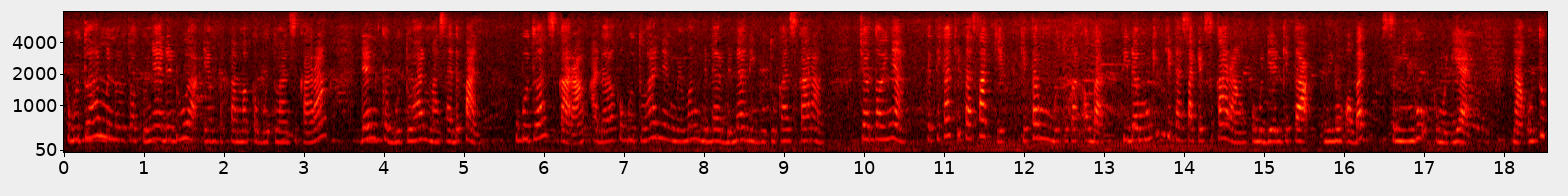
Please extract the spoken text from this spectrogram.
Kebutuhan menurut waktunya ada dua. Yang pertama kebutuhan sekarang dan kebutuhan masa depan. Kebutuhan sekarang adalah kebutuhan yang memang benar-benar dibutuhkan sekarang. Contohnya, ketika kita sakit, kita membutuhkan obat. Tidak mungkin kita sakit sekarang, kemudian kita minum obat seminggu kemudian. Nah, untuk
